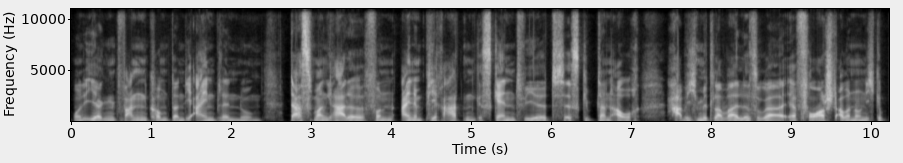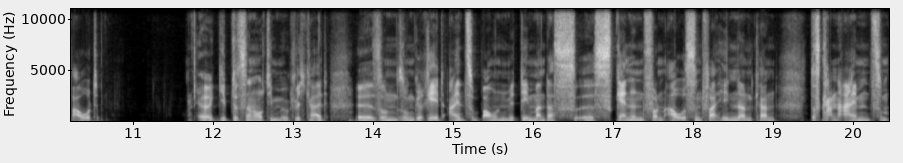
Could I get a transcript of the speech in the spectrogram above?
und irgendwann kommt dann die Einblendung, dass man gerade von einem Piraten gescannt wird. Es gibt dann auch, habe ich mittlerweile sogar erforscht, aber noch nicht gebaut, äh, gibt es dann auch die Möglichkeit, äh, so, ein, so ein Gerät einzubauen, mit dem man das äh, Scannen von außen verhindern kann. Das kann einem zum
